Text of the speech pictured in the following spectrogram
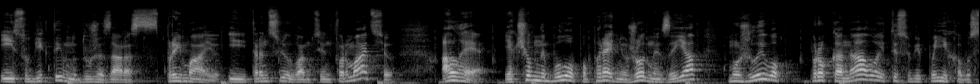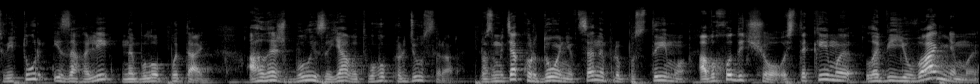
і суб'єктивно дуже зараз сприймаю і транслюю вам цю інформацію. Але якщо б не було попередньо жодних заяв, можливо, б проканало, і ти собі поїхав у свій тур, і взагалі не було б питань. Але ж були заяви твого продюсера. Розмиття кордонів це неприпустимо. А виходить, що ось такими лавіюваннями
